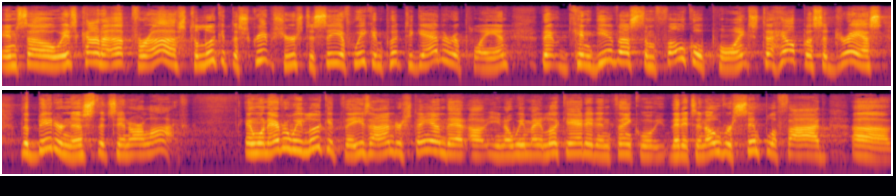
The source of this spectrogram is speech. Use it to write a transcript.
And so it's kind of up for us to look at the scriptures to see if we can put together a plan that can give us some focal points to help us address the bitterness that's in our life. And whenever we look at these, I understand that, uh, you know, we may look at it and think, well, that it's an oversimplified uh,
